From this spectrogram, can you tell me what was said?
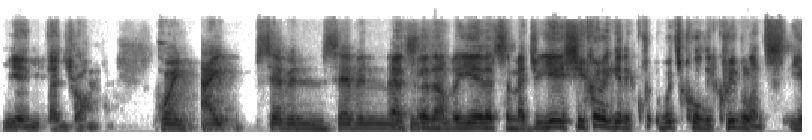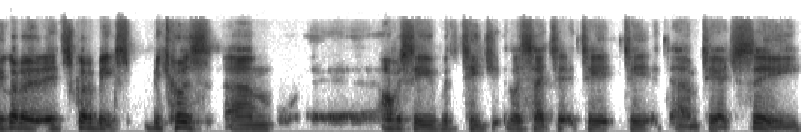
yeah you, that's right. Eight seven seven. That's the number. Yeah, that's the magic. Yes, you've got to get a, what's called equivalence. You've got to. It's got to be because um, obviously with TG, let's say t, t, t, um, THC,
